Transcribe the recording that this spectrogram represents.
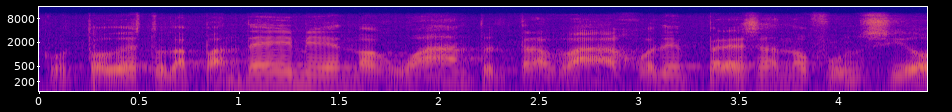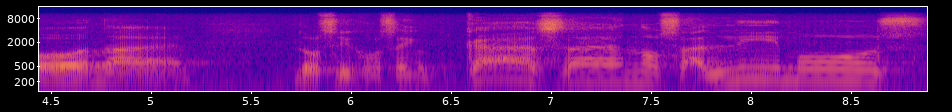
Con todo esto, la pandemia, ya no aguanto el trabajo, la empresa no funciona los hijos en casa, no salimos,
